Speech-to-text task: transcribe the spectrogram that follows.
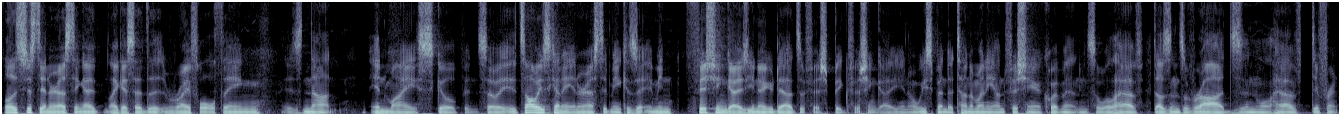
Well, it's just interesting. I like I said, the rifle thing is not in my scope, and so it's always kind of interested me because I mean, fishing guys. You know, your dad's a fish, big fishing guy. You know, we spend a ton of money on fishing equipment, and so we'll have dozens of rods, and we'll have different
